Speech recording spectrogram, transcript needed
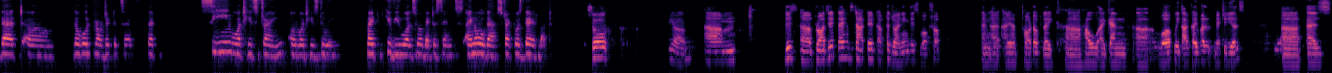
that um, the whole project itself, that seeing what he's trying or what he's doing might give you also a better sense. I know the abstract was there, but So yeah, um, this uh, project I have started after joining this workshop, and I, I have thought of like uh, how I can uh, work with archival materials uh, as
